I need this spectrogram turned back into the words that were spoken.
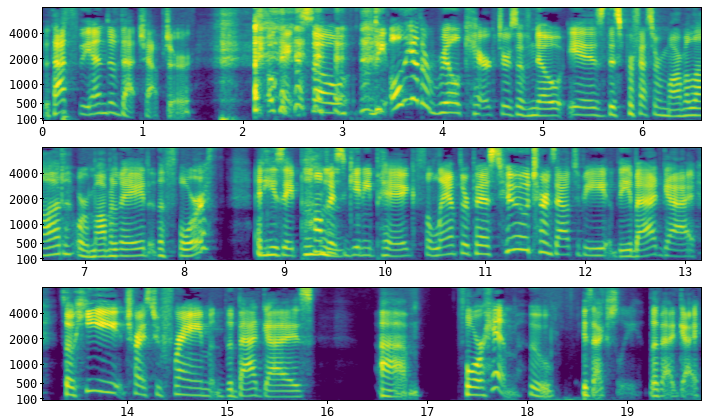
that's the end of that chapter. Okay, so the only other real characters of note is this Professor Marmalade or Marmalade the Fourth, and he's a pompous guinea pig philanthropist who turns out to be the bad guy. So he tries to frame the bad guys um, for him, who is actually the bad guy.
